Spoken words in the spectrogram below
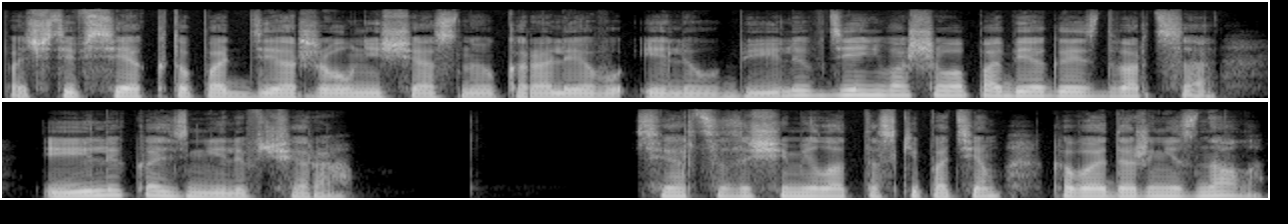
почти все, кто поддерживал несчастную королеву, или убили в день вашего побега из дворца, или казнили вчера. Сердце защемило от тоски по тем, кого я даже не знала.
